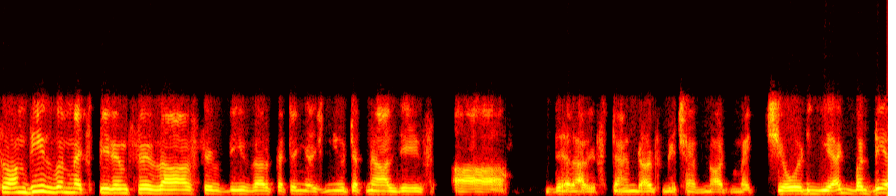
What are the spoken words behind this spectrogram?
So on these one experiences are, since these are cutting edge new technologies, uh, there are standards which have not matured yet, but they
